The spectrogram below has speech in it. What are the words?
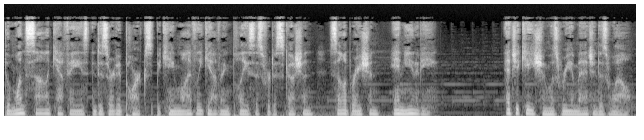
The once silent cafes and deserted parks became lively gathering places for discussion, celebration, and unity. Education was reimagined as well.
